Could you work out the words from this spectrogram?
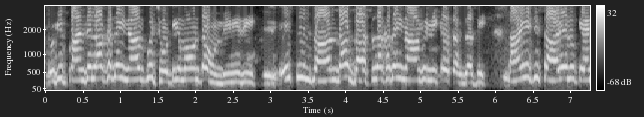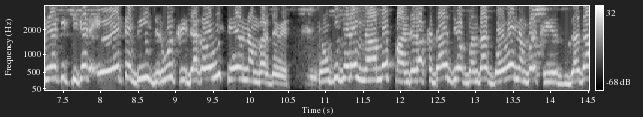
ਕਿਉਂਕਿ 5 ਲੱਖ ਦਾ ਇਨਾਮ ਕੋਈ ਛੋਟੀ ਅਮਾਉਂਟ ਤਾਂ ਹੁੰਦੀ ਨਹੀਂ ਸੀ ਇਸ ਇਨਸਾਨ ਦਾ 10 ਲੱਖ ਦਾ ਇਨਾਮ ਵੀ ਨਿਕਲ ਸਕਦਾ ਸੀ। ਤਾਂ ਹੀ ਅਸੀਂ ਸਾਰਿਆਂ ਨੂੰ ਕਹਿੰਦੇ ਆ ਕਿ ਟਿਕਟ A ਤੇ B ਜ਼ਰੂਰ ਖਰੀਦਿਆ ਕਰੋ ਵੀ ਸੇਮ ਨੰਬਰ ਦੇ ਵਿੱਚ। ਕਿਉਂਕਿ ਜਿਹੜਾ ਇਨਾਮ ਹੈ 5 ਲੱਖ ਦਾ ਜੋ ਬੰਦਾ ਦੋਵੇਂ ਨੰਬਰ ਖਰੀਦਦਾ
